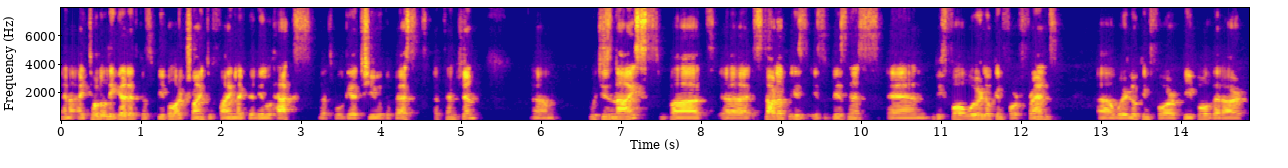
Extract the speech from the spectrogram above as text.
and I totally get it because people are trying to find like the little hacks that will get you the best attention, um, which is nice. But uh, startup is is business, and before we're looking for friends, uh, we're looking for people that are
